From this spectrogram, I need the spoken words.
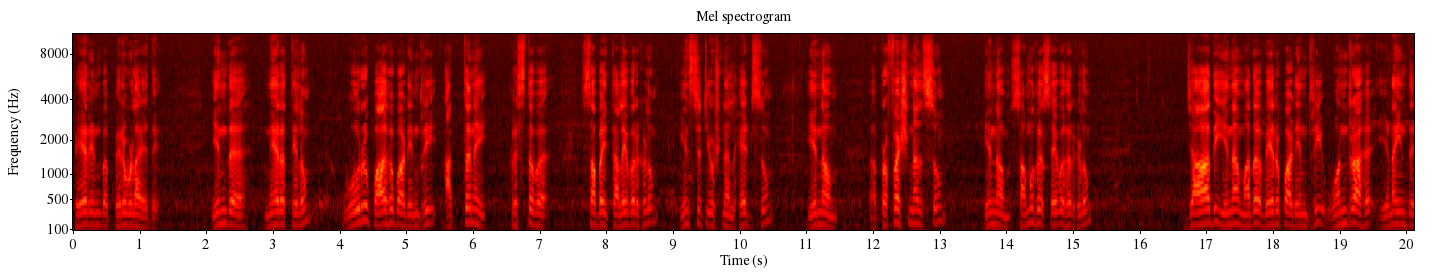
பேரின்ப பெருவிழா இது. இந்த நேரத்திலும் ஒரு பாகுபாடின்றி அத்தனை கிறிஸ்தவ சபை தலைவர்களும் இன்ஸ்டிடியூஷனல் ஹெட்ஸும் இன்னும் ப்ரொஃபஷனல்ஸும் இன்னும் சமூக சேவகர்களும் ஜாதி இன மத வேறுபாடின்றி ஒன்றாக இணைந்து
